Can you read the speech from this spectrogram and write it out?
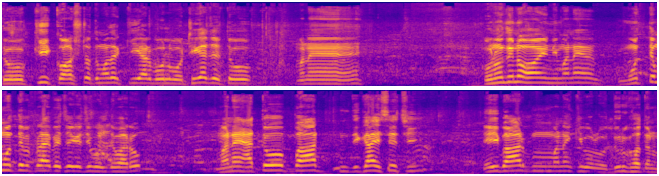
তো কি কষ্ট তোমাদের কি আর বলব, ঠিক আছে? তো মানে কোনোদিনও হয়নি মানে মরতে মরতে প্রায় বেঁচে গেছি বলতে পারো। মানে এতবার দীঘা এসেছি এইবার মানে কি বলব দুর্ঘটনা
